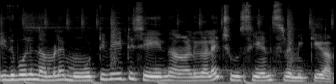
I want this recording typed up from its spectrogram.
ഇതുപോലെ നമ്മളെ മോട്ടിവേറ്റ് ചെയ്യുന്ന ആളുകളെ ചൂസ് ചെയ്യാൻ ശ്രമിക്കുക.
